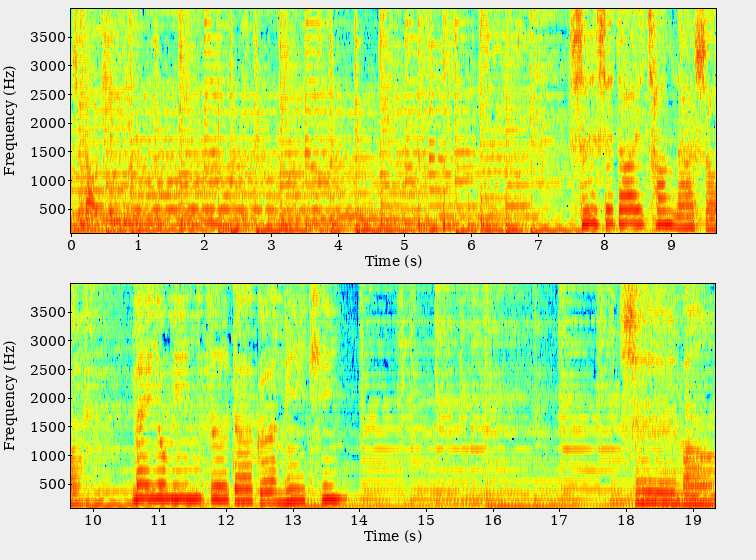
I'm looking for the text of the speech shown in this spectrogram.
直到天明。是谁在唱那首没有名字的歌？你听。是梦，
